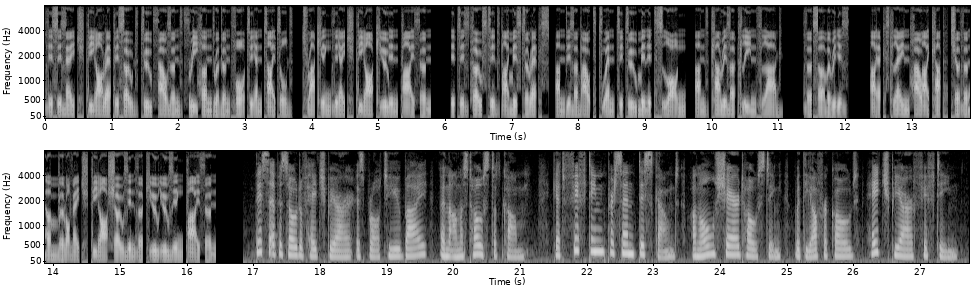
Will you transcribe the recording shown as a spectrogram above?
This is HPR episode 2340 entitled Tracking the HPR Queue in Python. It is hosted by Mr. X and is about 22 minutes long and carries a clean flag. The summary is I explain how I capture the number of HPR shows in the queue using Python. This episode of HPR is brought to you by anhonesthost.com. Get 15% discount on all shared hosting with the offer code HPR15.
